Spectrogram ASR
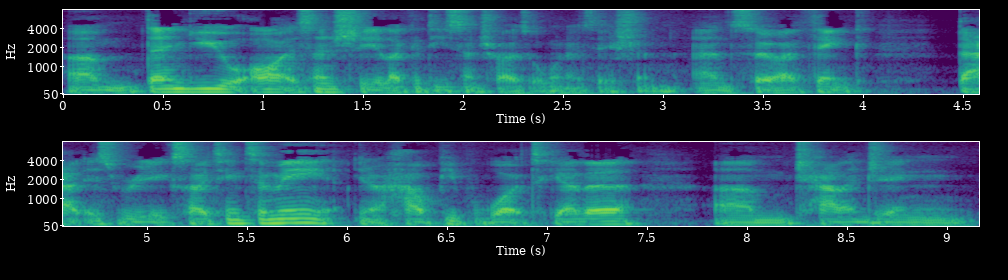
Um, then you are essentially like a decentralized organization, and so I think that is really exciting to me. You know, how people work together, um, challenging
